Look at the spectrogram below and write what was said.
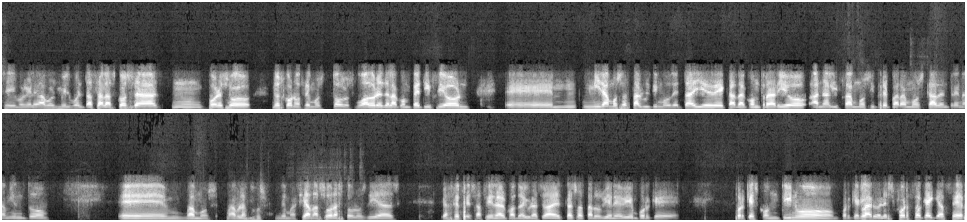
Sí, porque le damos mil vueltas a las cosas, mm, por eso nos conocemos todos los jugadores de la competición, eh, miramos hasta el último detalle de cada contrario, analizamos y preparamos cada entrenamiento. Eh, vamos, hablamos demasiadas horas todos los días y a veces al final cuando hay una semana de descanso hasta nos viene bien porque porque es continuo, porque claro, el esfuerzo que hay que hacer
